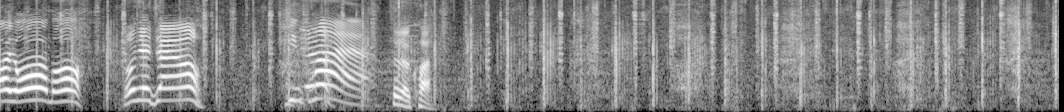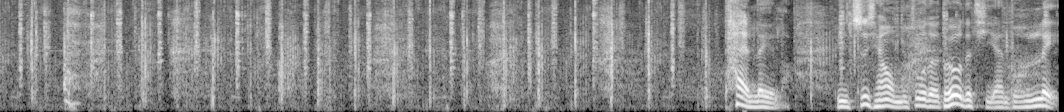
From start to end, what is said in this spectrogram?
加油啊，萌！萌姐加油！挺快，特别快。太累了，比之前我们做的所有的体验都累。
